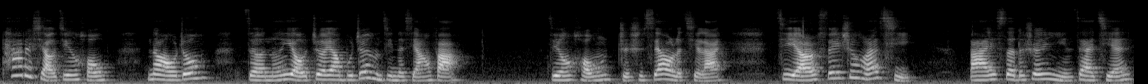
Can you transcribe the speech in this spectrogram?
他的小惊鸿脑中。怎能有这样不正经的想法？惊鸿只是笑了起来，继而飞身而起，白色的身影在前，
